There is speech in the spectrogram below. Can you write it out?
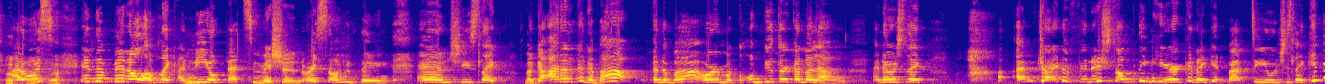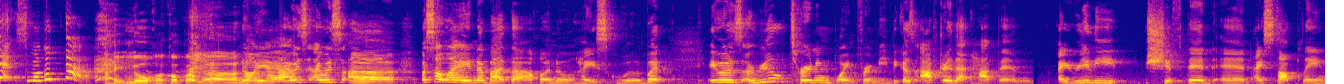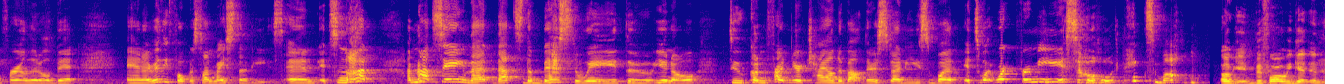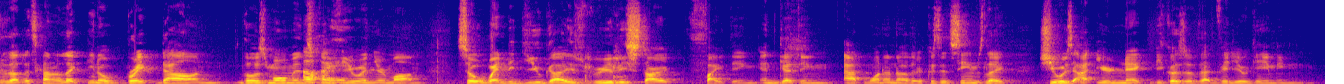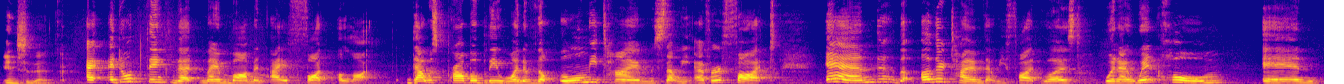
I was in the middle of like a Neopets mission or something. And she's like, mag-aaral ka na ba? Ka na ba? Or mag-computer ka na lang? And I was like, I'm trying to finish something here. Can I get back to you? And she's like, hindi, sumagot na. Ay, loka ka pala. No, yeah, I was, I was, uh, pasaway na bata ako nung high school. But it was a real turning point for me because after that happened, I really shifted and I stopped playing for a little bit and I really focused on my studies. And it's not, I'm not saying that that's the best way to, you know, to confront your child about their studies, but it's what worked for me. So thanks, mom. Okay, before we get into that, let's kind of like, you know, break down those moments with you and your mom. So, when did you guys really start fighting and getting at one another? Because it seems like she was at your neck because of that video gaming incident. I, I don't think that my mom and I fought a lot. That was probably one of the only times that we ever fought. And the other time that we fought was when I went home and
